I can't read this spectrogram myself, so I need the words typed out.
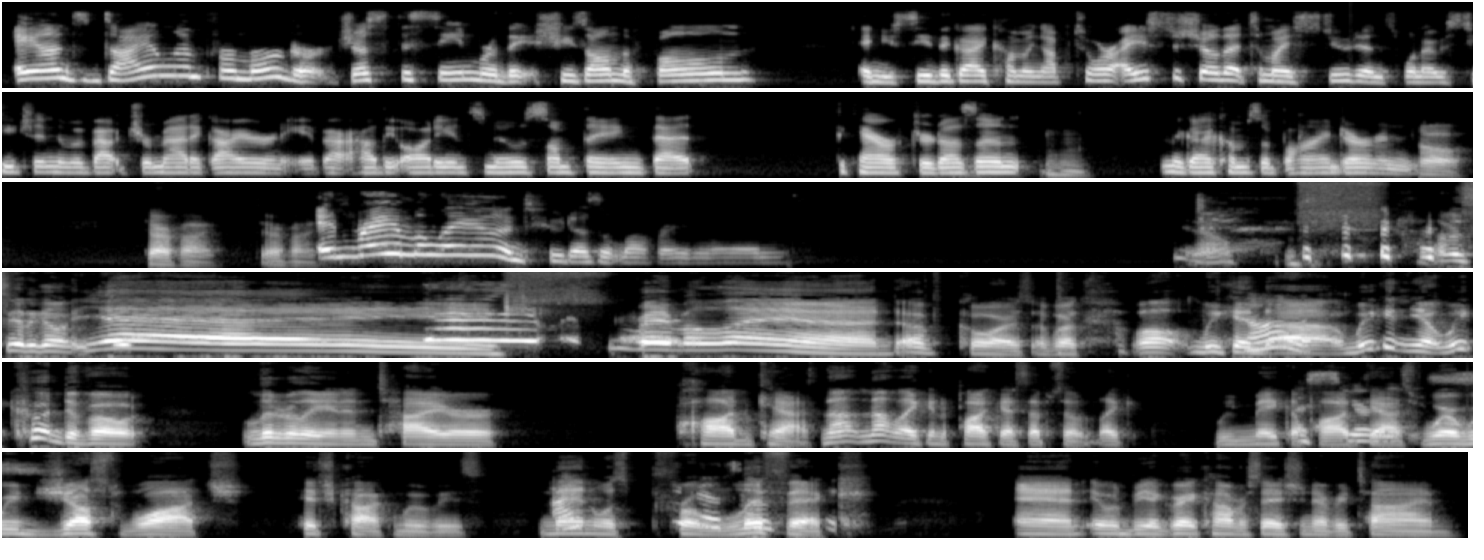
And Dial M for Murder, just the scene where the, she's on the phone and you see the guy coming up to her. I used to show that to my students when I was teaching them about dramatic irony, about how the audience knows something that the character doesn't. Mhm. And the guy comes up behind her and Oh, terrifying, terrifying. and Ray Milland. Who doesn't love Ray Milland? you know, I'm just gonna go, yay, Ray Milland, of course, of course. Well, we could, No. uh, we can, yeah, we could devote literally an entire podcast, not not like in a podcast episode, like we make a, A podcast where we just watch Hitchcock movies. I was think that sounds prolific, and it would be a great conversation every time.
